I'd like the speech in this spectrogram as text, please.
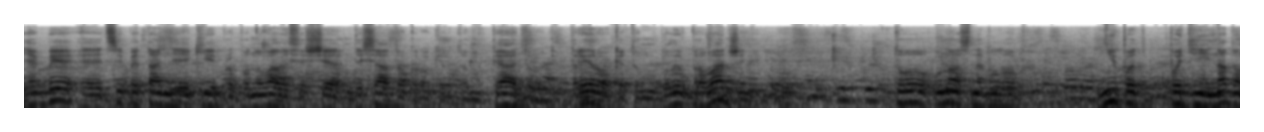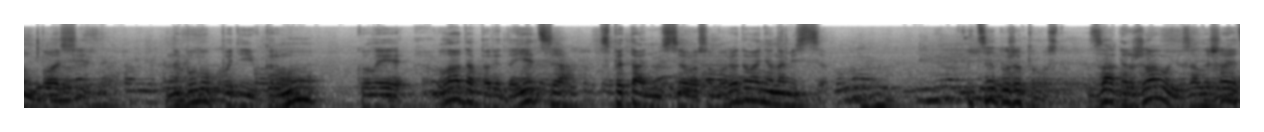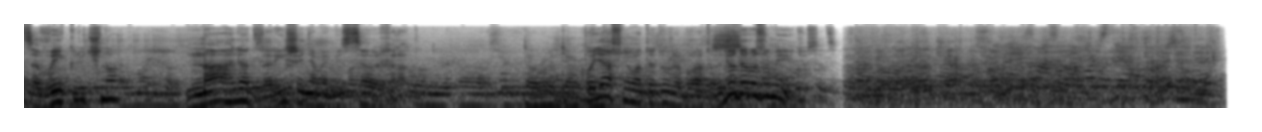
Якби е, ці питання, які пропонувалися ще десяток років тому, 5 років, 3 роки тому, були впроваджені, то у нас не було б ні подій на Донбасі, не було б подій в Криму, коли влада передається з питань місцевого самоврядування на місця. І це дуже просто. За державою залишається виключно нагляд за рішеннями місцевих рад. Добре, дякую. Пояснювати дуже багато. Люди розуміють усе це.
